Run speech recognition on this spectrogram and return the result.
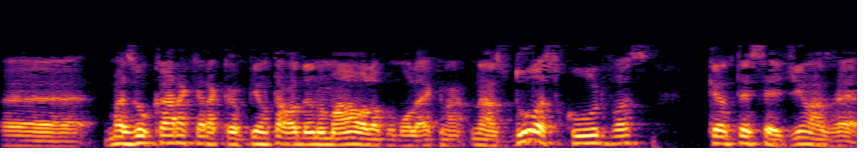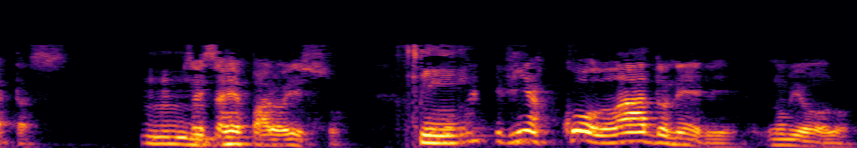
É, mas o cara que era campeão tava dando uma aula pro moleque na, nas duas curvas que antecediam as retas. Uhum. Não sei se você reparou isso. Sim. O vinha colado nele, no miolo.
